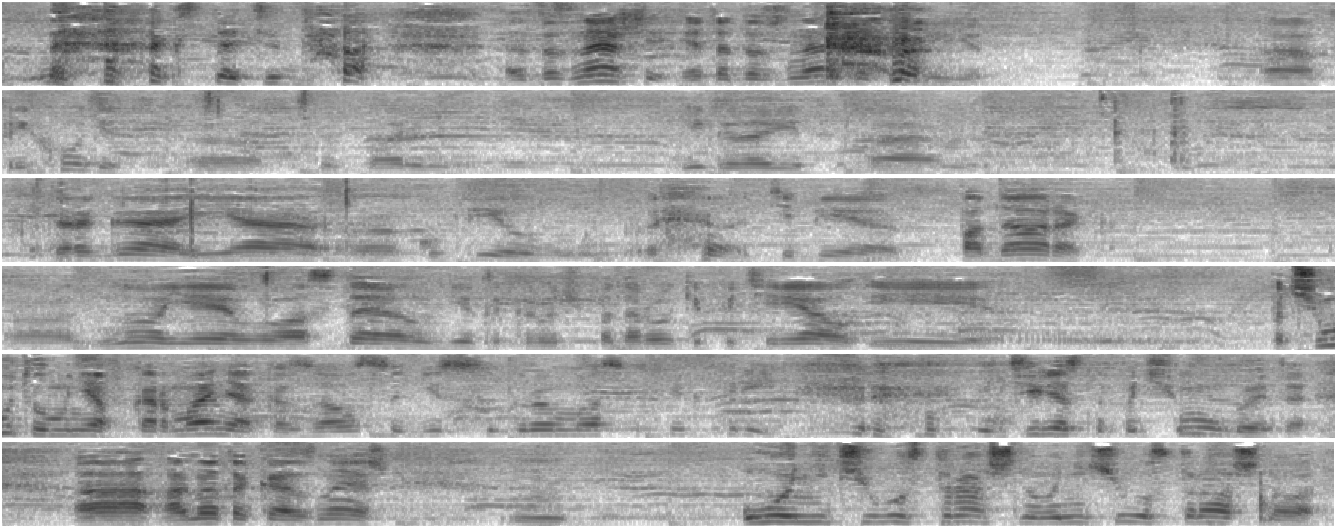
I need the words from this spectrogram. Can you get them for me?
Кстати, да. Это знаешь, это даже знаешь, как выглядит? А, приходит э, парень и говорит, дорогая, я э, купил тебе подарок, э, но я его оставил где-то, короче, по дороге, потерял, и почему-то у меня в кармане оказался диск с игрой Mass Effect 3. Интересно, почему бы это? А она такая, знаешь, о, ничего страшного, ничего страшного,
